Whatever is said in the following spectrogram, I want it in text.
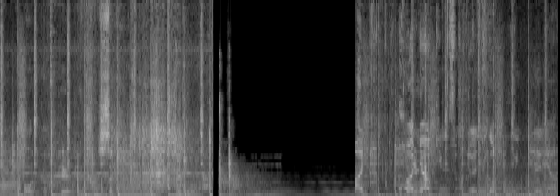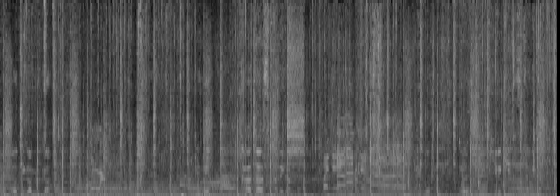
자 아빠 어디가? 해외편 시작해. 어, 번역 김승준 이거 보고 있느냐? 어디 갑니까? 몰라. 우리는 카자흐스탄에 갑니다. 맞아요. 키르키스탄에 갑니다.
